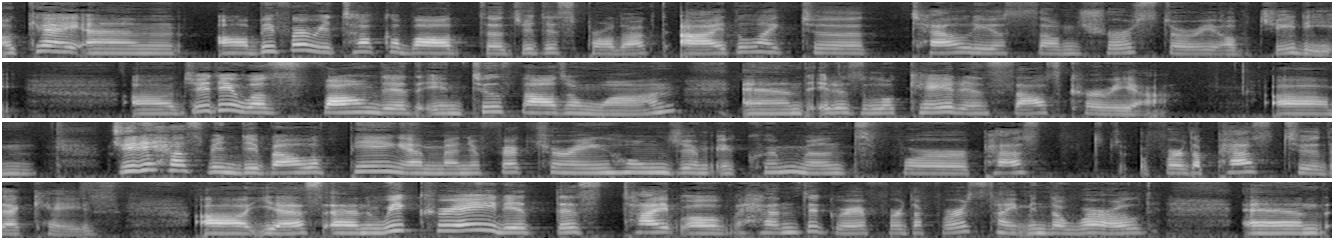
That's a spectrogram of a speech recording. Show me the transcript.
Okay, and uh, before we talk about the GD's product, I'd like to tell you some short story of GD. Uh, GD was founded in 2001, and it is located in South Korea. Um, GD has been developing and manufacturing home gym equipment for past for the past two decades. Uh, yes, and we created this type of hand grip for the first time in the world, and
